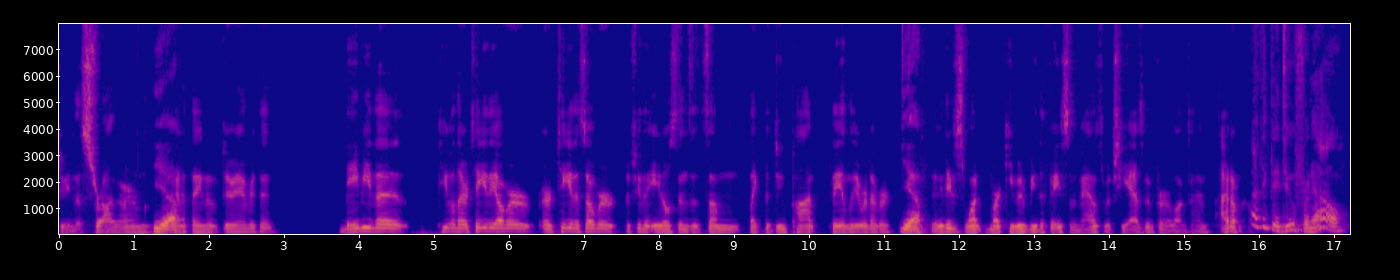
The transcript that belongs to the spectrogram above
doing the strong arm Yeah. kind of thing of doing everything. Maybe the people that are taking the over or taking this over between the Adelsons and some like the DuPont family or whatever. Yeah. Maybe they just want Mark Cuban to be the face of the Mavs, which he has been for a long time. I don't know. I think they do for now,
